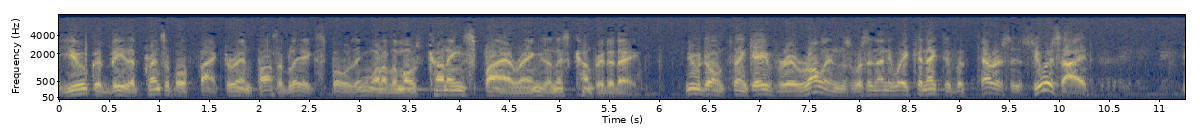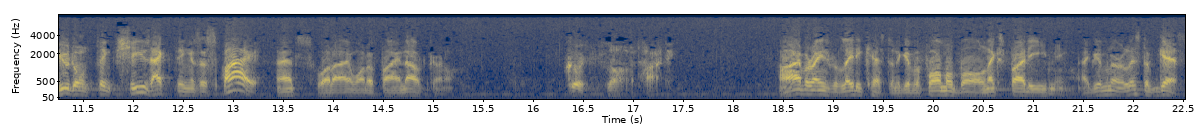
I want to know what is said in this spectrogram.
you could be the principal factor in possibly exposing one of the most cunning spy rings in this country today. You don't think Avery Rollins was in any way connected with Terrace's suicide? You don't think she's acting as a spy? That's what I want to find out, Colonel. Good Lord, Harding. I've arranged with Lady Keston to give a formal ball next Friday evening. I've given her a list of guests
